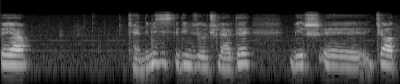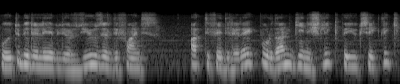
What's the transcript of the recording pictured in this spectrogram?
veya kendimiz istediğimiz ölçülerde bir e, kağıt boyutu belirleyebiliyoruz. User Defined aktif edilerek buradan genişlik ve yükseklik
